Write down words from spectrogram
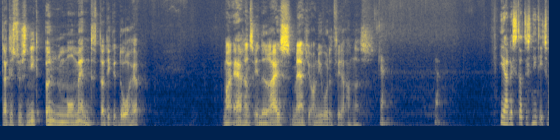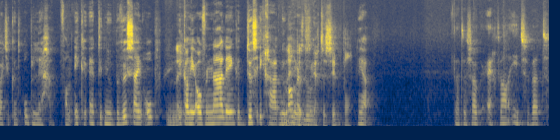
Dat is dus niet een moment dat ik het door heb. Maar ergens in de reis merk je, oh, nu wordt het weer anders. Ja. Ja, dus dat is niet iets wat je kunt opleggen. Van ik heb dit nu bewustzijn op, Nee. ik kan hierover nadenken, dus ik ga het nu nee, anders dat doen. is echt te simpel. Ja, Dat is ook echt wel iets wat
